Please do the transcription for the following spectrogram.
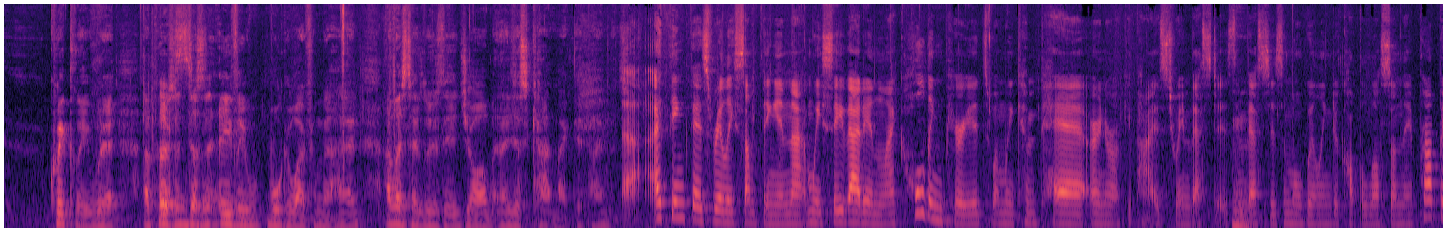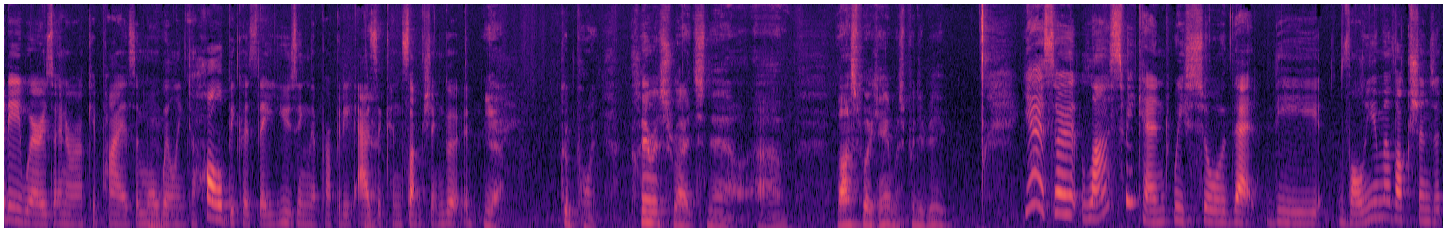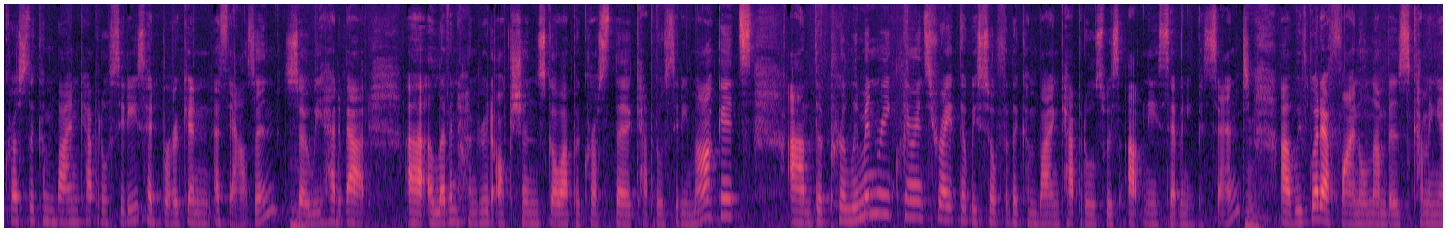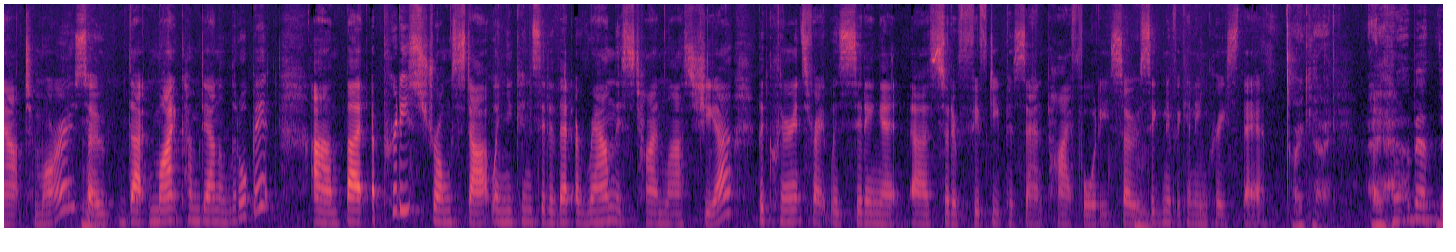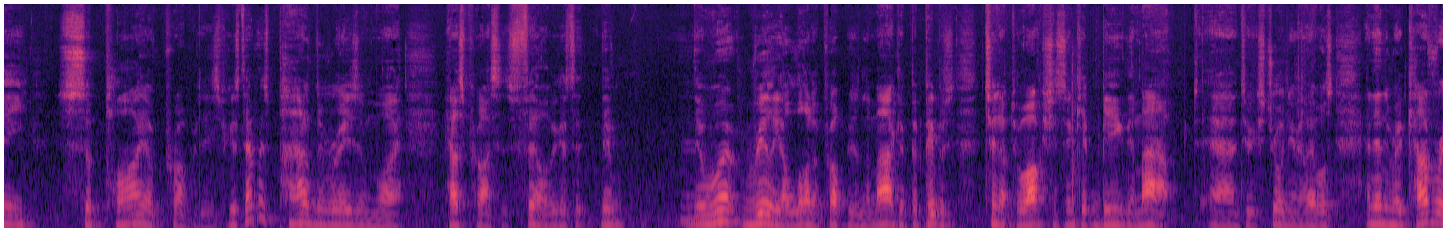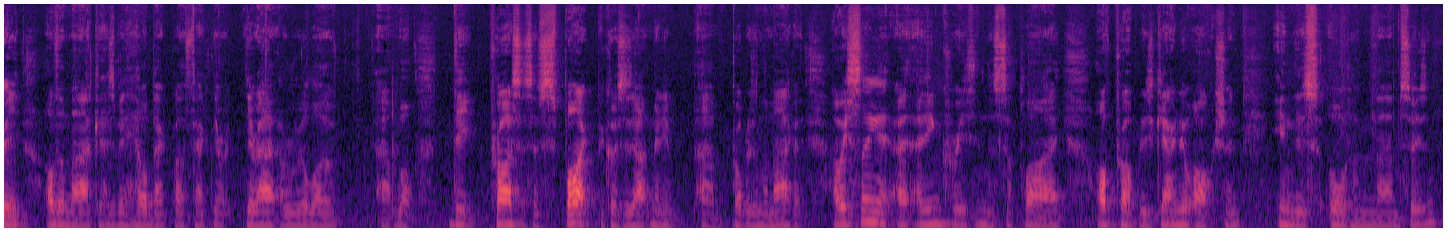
quickly where a person yes. doesn't easily walk away from their home unless they lose their job and they just can't make their payments. Uh, I think there's really something in that and we see that in like holding periods when we compare owner occupiers to investors. Mm. Investors are more willing to cop a loss on their property whereas owner occupiers are more mm. willing to hold because they're using the property as yeah. a consumption good. Yeah, good point. Clearance rates now. Um, last weekend was pretty big. Yeah, so last weekend we saw that the volume of auctions across the combined capital cities had broken a thousand. Mm. So we had about uh, 1,100 auctions go up across the capital city markets. Um, the preliminary clearance rate that we saw for the combined capitals was up near 70%. Mm. Uh, we've got our final numbers coming out tomorrow, so mm. that might come down a little bit. Um, but a pretty strong start when you consider that around this time last year, the clearance rate was sitting at uh, sort of 50%, high 40s, so mm. significant increase there. Okay. And how about the supply of properties? Because that was part of the reason why house prices fell, because it, there, mm. there weren't really a lot of properties on the market, but people turned up to auctions and kept bidding them up uh, to extraordinary levels. And then the recovery of the market has been held back by the fact there, there aren't a real lot of uh, well, the prices have spiked because there aren't many um, properties on the market. Are we seeing a, an increase in the supply of properties going to auction in this autumn um, season?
